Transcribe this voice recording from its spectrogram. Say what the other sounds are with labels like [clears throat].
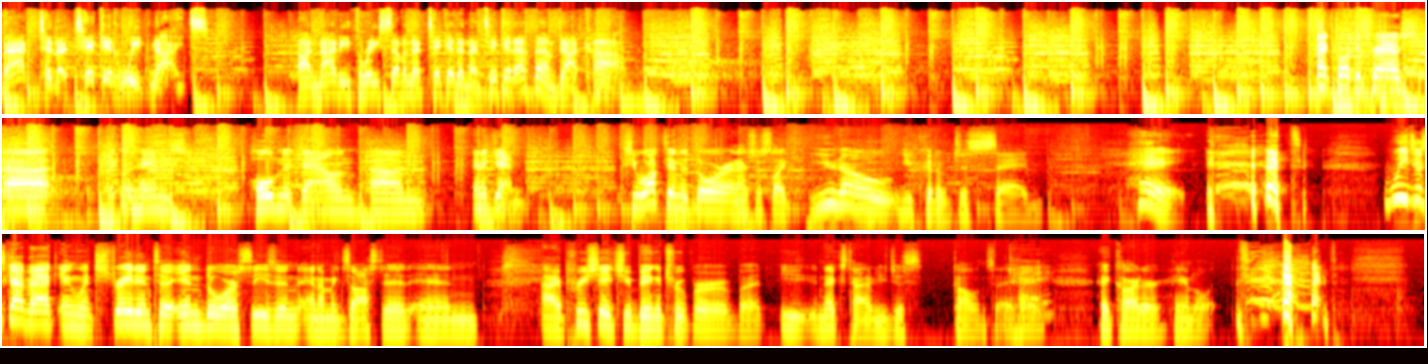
Back to the ticket weeknights on 93.7 The Ticket and the theticketfm.com. Back talking trash. Uh, Nicklin Hames holding it down. Um, and again, she walked in the door, and I was just like, you know, you could have just said, hey, [laughs] we just got back and went straight into indoor season, and I'm exhausted. And I appreciate you being a trooper, but you, next time you just call and say, hey, Okay. hey, Carter, handle it. [laughs]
